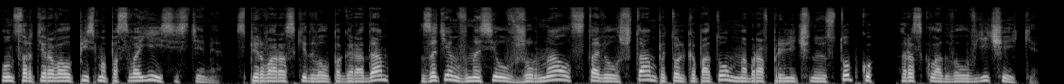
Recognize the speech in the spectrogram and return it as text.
Он сортировал письма по своей системе. Сперва раскидывал по городам, затем вносил в журнал, ставил штамп и только потом, набрав приличную стопку, раскладывал в ячейки.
